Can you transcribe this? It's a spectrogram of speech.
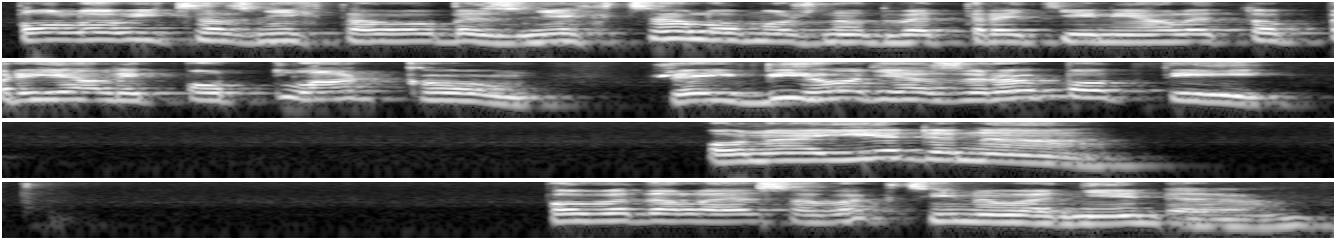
Polovica z nich to vôbec nechcelo, možno dve tretiny, ale to prijali pod tlakom že ich vyhodia z roboty. Ona jedna povedala, ja sa vakcinovať nedám.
